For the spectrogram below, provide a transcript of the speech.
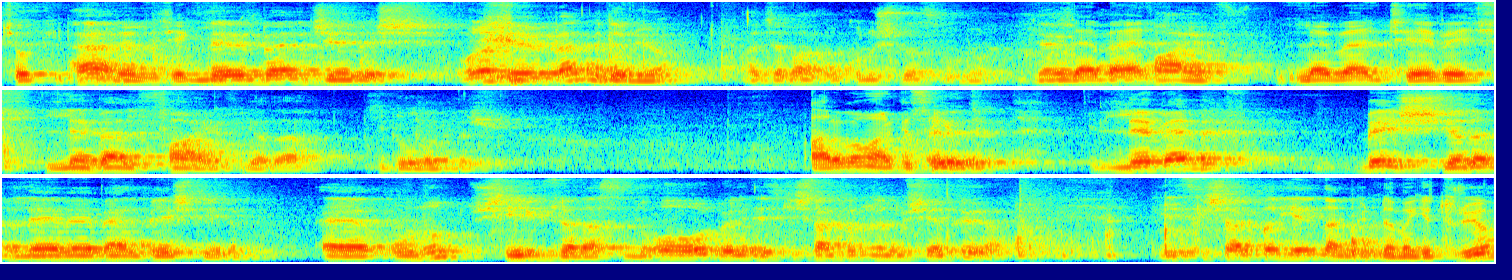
çok ilerleyecek. Level C5. Ona Level mi deniyor? Acaba okunuşu nasıl bunu? Level. 5. Level C5. Level 5 ya da gibi olabilir. Araba markası Evet. gibi. Level 5 ya da Level 5 diyelim. Ee, onun şeyi güzel aslında. O böyle eski şarkıların üzerine bir şey yapıyor ya. Eski şarkıları yeniden gündeme getiriyor.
